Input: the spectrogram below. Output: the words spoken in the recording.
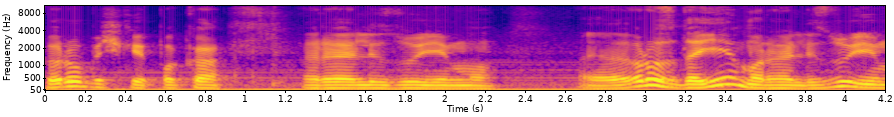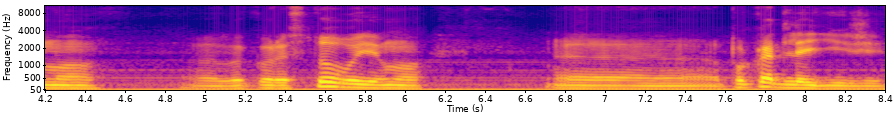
коробочки, поки реалізуємо, е, роздаємо, реалізуємо, е, використовуємо. Поки для їжі.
